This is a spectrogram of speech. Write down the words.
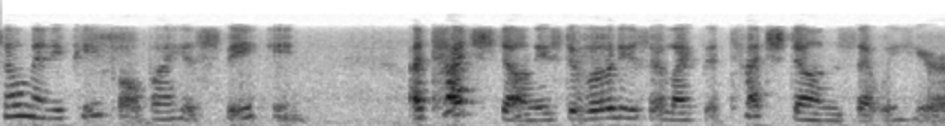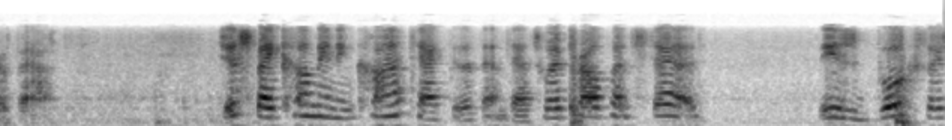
so many people by his speaking. A touchstone, these devotees are like the touchstones that we hear about. Just by coming in contact with them, that's what Prabhupada said. These books are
